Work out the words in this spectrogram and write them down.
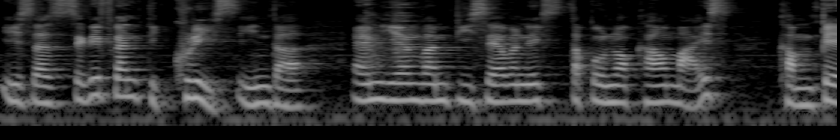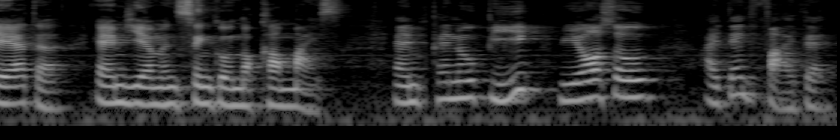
is a significant decrease in the MEM1 B7X double knockout mice compared to MEM1 single knockout mice. And panel B, we also identified that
